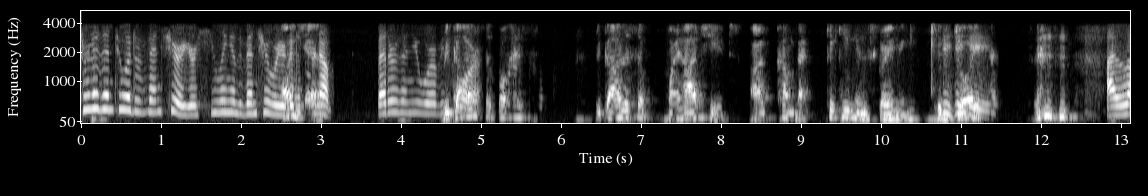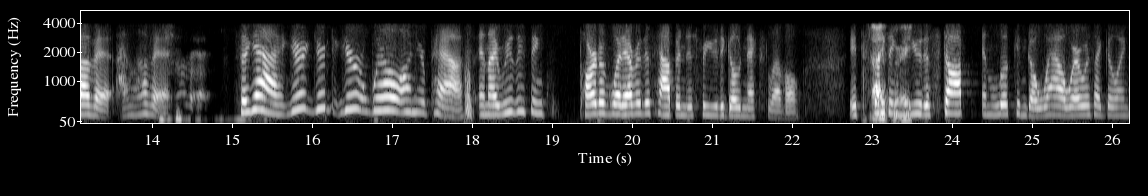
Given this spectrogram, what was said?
turn it into an adventure, your healing adventure, where you're Oh, going to yeah. turn out better than you were before. regardless of what has, regardless of my hardships, I come back kicking and screaming with joy. I love it. I love it. So yeah, you're you're you're well on your path, and I really think part of whatever this happened is for you to go next level. It's something for you to stop and look and go, wow, where was I going?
